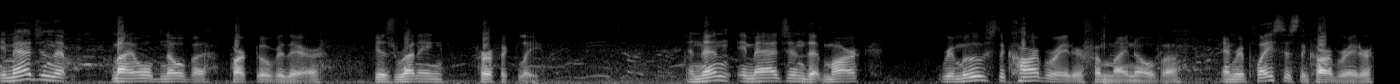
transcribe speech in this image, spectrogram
imagine that my old Nova parked over there is running perfectly. And then imagine that Mark removes the carburetor from my Nova and replaces the carburetor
